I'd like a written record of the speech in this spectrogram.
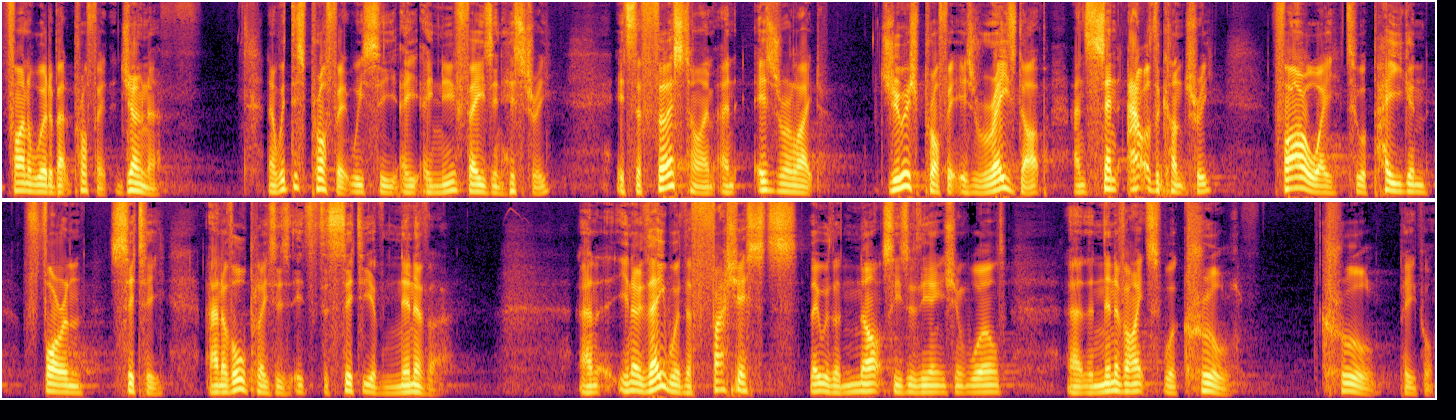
Final word about prophet Jonah. Now, with this prophet, we see a, a new phase in history. It's the first time an Israelite Jewish prophet is raised up and sent out of the country, far away to a pagan foreign city. And of all places, it's the city of Nineveh. And, you know, they were the fascists, they were the Nazis of the ancient world. Uh, the Ninevites were cruel, cruel people.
